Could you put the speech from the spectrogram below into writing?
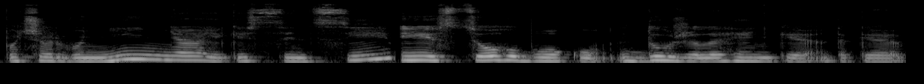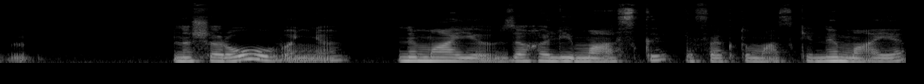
почервоніння, якісь синці. І з цього боку дуже легеньке таке нашаровування. Немає взагалі маски, ефекту маски немає.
